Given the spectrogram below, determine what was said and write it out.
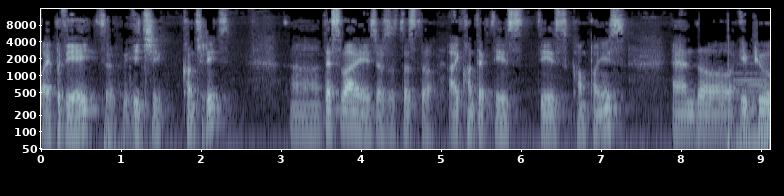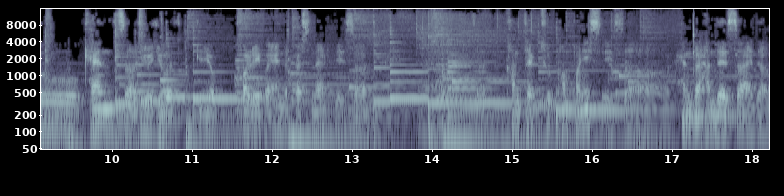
FDA. So each country. Uh, that's why it's just, just uh, I contact these these companies, and uh, if you can, so your your your colleague and the personnel is uh, uh, contact two companies is uh, Hyundai and uh,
